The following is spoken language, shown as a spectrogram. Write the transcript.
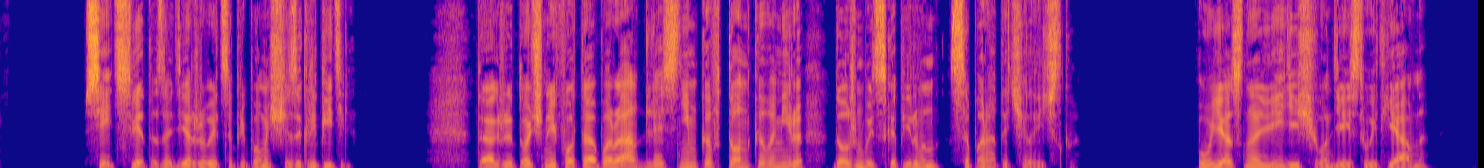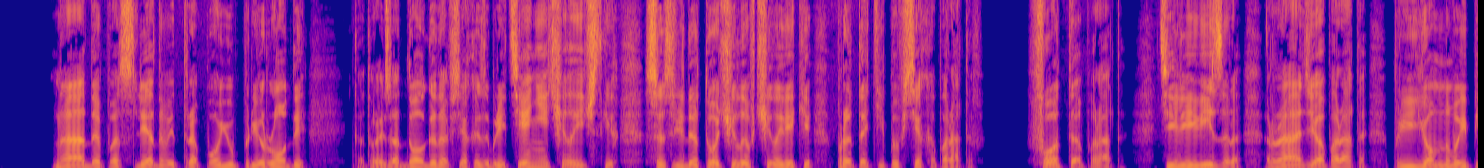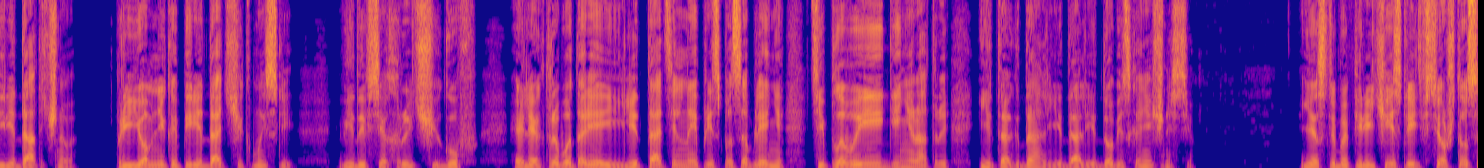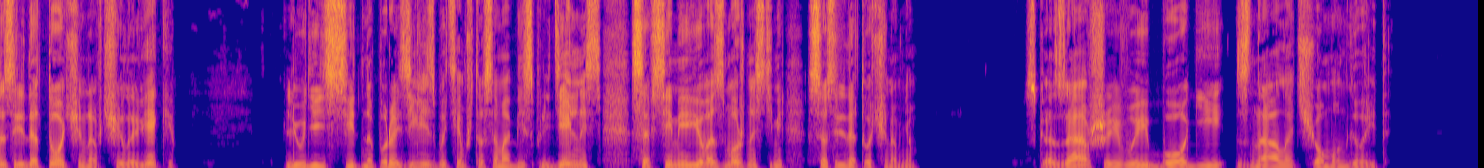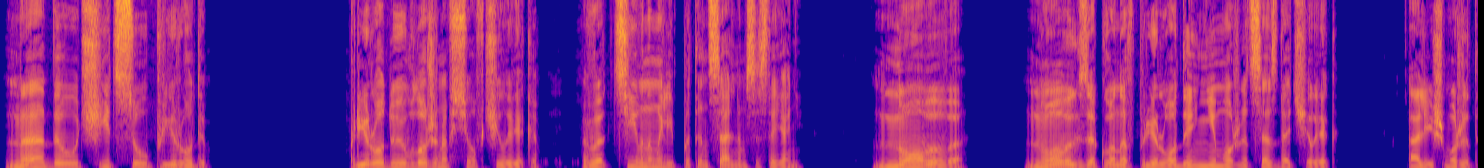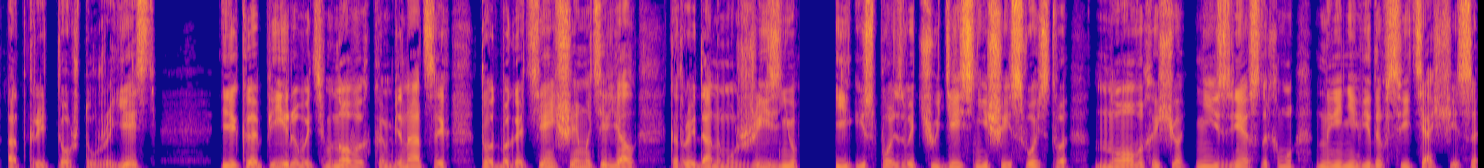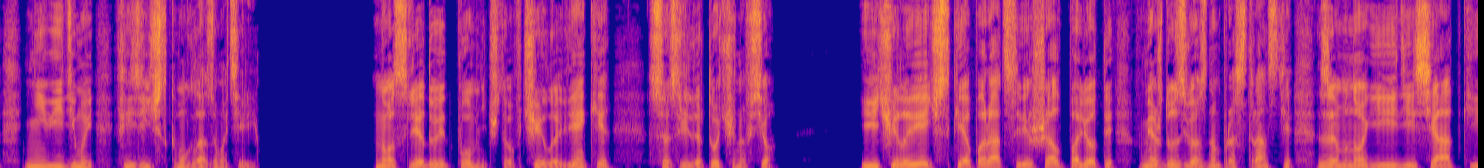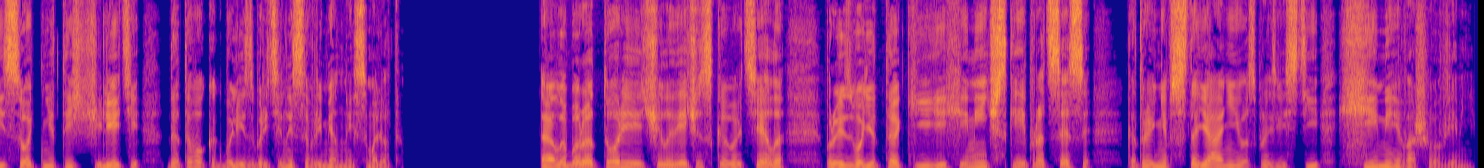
Сеть света задерживается при помощи закрепителя. Также точный фотоаппарат для снимков тонкого мира должен быть скопирован с аппарата человеческого. У ясновидящих он действует явно. Надо последовать тропою природы, которая задолго до всех изобретений человеческих сосредоточила в человеке прототипы всех аппаратов. Фотоаппарата, телевизора, радиоаппарата, приемного и передаточного, приемника-передатчик мыслей, виды всех рычагов, электробатареи, летательные приспособления, тепловые генераторы и так далее, и далее до бесконечности. Если бы перечислить все, что сосредоточено в человеке, люди действительно поразились бы тем, что сама беспредельность со всеми ее возможностями сосредоточена в нем. Сказавший вы, боги, знал, о чем он говорит. Надо учиться у природы. Природою вложено все в человека, в активном или потенциальном состоянии. Нового Новых законов природы не может создать человек, а лишь может открыть то, что уже есть, и копировать в новых комбинациях тот богатейший материал, который дан ему жизнью, и использовать чудеснейшие свойства новых еще неизвестных ему ныне видов светящейся, невидимой физическому глазу материи. Но следует помнить, что в человеке сосредоточено все и человеческий аппарат совершал полеты в междузвездном пространстве за многие десятки и сотни тысячелетий до того, как были изобретены современные самолеты. А лаборатория человеческого тела производит такие химические процессы, которые не в состоянии воспроизвести химия вашего времени.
